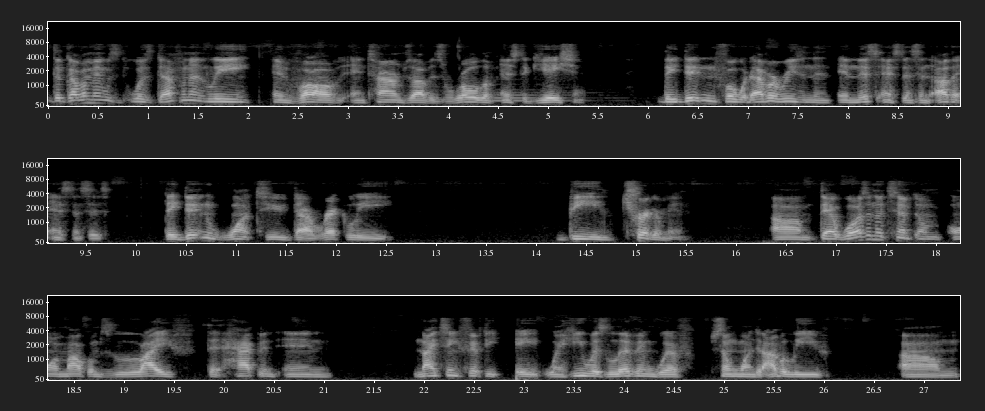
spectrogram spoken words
the government was was definitely involved in terms of its role of instigation. They didn't, for whatever reason, in, in this instance and other instances, they didn't want to directly be triggermen. Um, there was an attempt on, on Malcolm's life that happened in 1958 when he was living with someone that I believe um,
